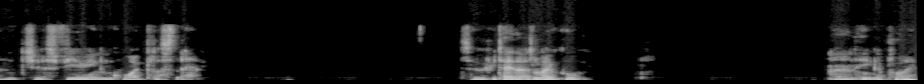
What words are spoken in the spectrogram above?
and just viewing y plus there. So if we take that as local and hitting apply,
